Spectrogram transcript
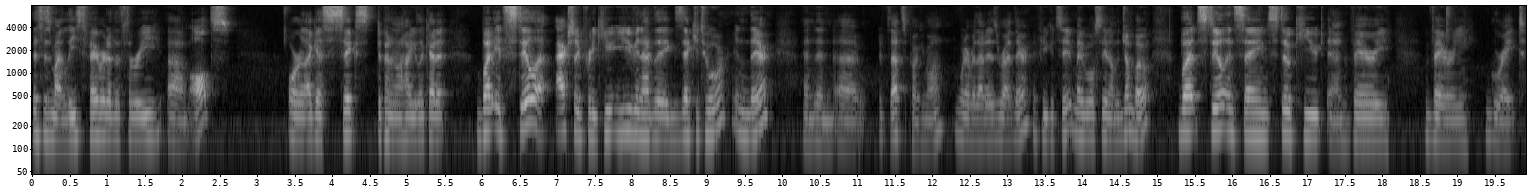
this is my least favorite of the three um, alts, or I guess six, depending on how you look at it. But it's still actually pretty cute. You even have the Executor in there. And then, uh, if that's a Pokemon, whatever that is right there, if you can see it, maybe we'll see it on the Jumbo. But still insane, still cute, and very, very great.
